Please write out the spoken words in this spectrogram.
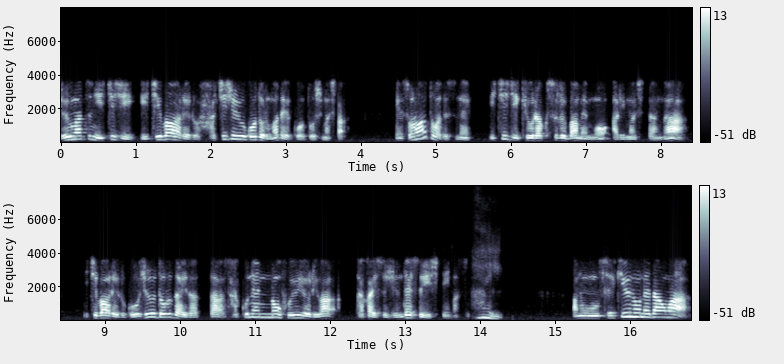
10月に一時1バーレル85ドルまで高騰しました。その後はですね一時急落する場面もありましたが1バーレル50ドル台だった昨年の冬よりは高い水準で推移しています、はい、あの石油の値段は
